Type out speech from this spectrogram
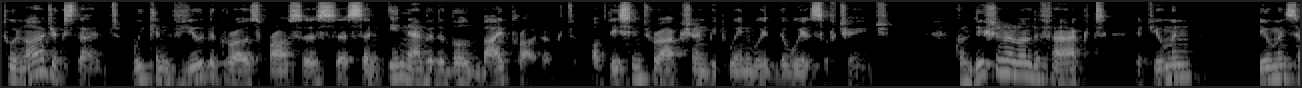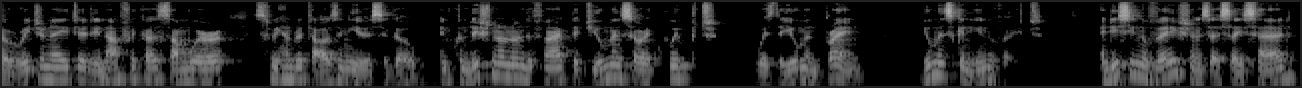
to a large extent, we can view the growth process as an inevitable byproduct of this interaction between the wheels of change, conditional on the fact that human Humans have originated in Africa somewhere 300,000 years ago, and conditional on the fact that humans are equipped with the human brain, humans can innovate. And these innovations, as I said,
